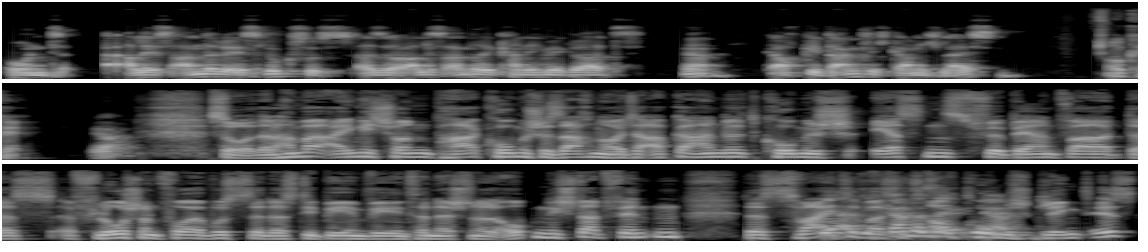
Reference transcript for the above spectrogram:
Und alles andere ist Luxus. Also alles andere kann ich mir gerade ja, auch gedanklich gar nicht leisten. Okay. Ja. So, dann haben wir eigentlich schon ein paar komische Sachen heute abgehandelt. Komisch erstens für Bernd war, dass Flo schon vorher wusste, dass die BMW International Open nicht stattfinden. Das zweite, ja, was jetzt auch erklären. komisch klingt, ist,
